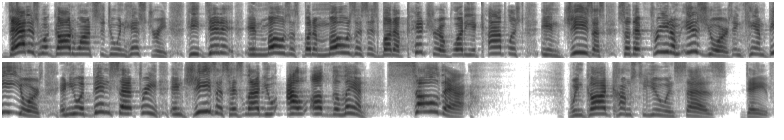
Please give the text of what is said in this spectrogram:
That is what God wants to do in history. He did it in Moses, but in Moses is but a picture of what He accomplished in Jesus so that freedom is yours and can be yours. And you have been set free, and Jesus has led you out of the land so that when God comes to you and says, Dave,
